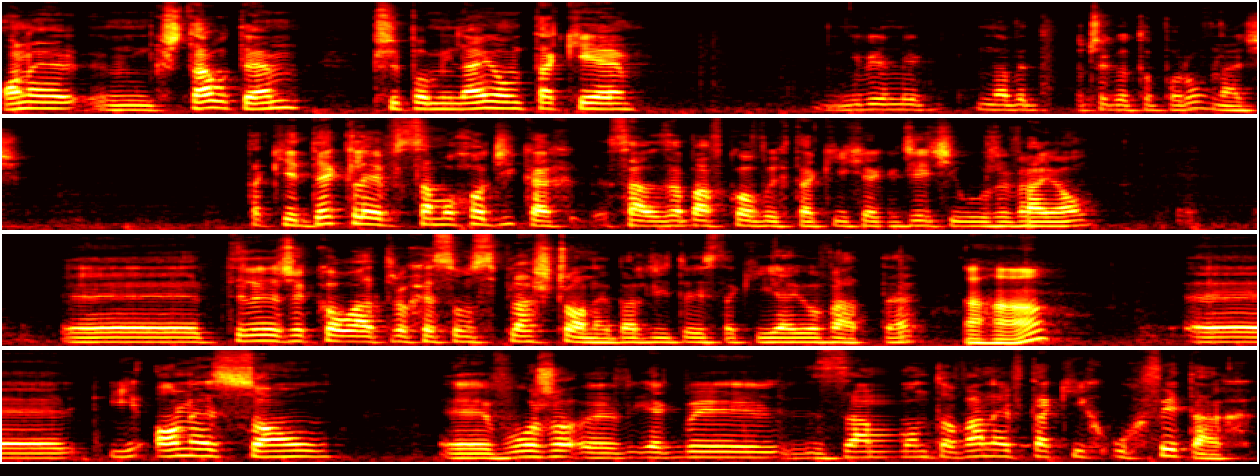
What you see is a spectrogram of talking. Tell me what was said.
one mm, kształtem przypominają takie, nie wiem jak, nawet do czego to porównać, takie dekle w samochodzikach sa- zabawkowych, takich jak dzieci używają. E, tyle, że koła trochę są splaszczone, bardziej to jest takie jajowate. Aha, E, i one są e, włożo, jakby zamontowane w takich uchwytach.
